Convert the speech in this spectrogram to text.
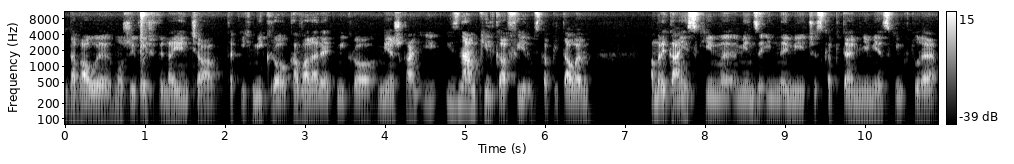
dawały możliwość wynajęcia takich mikro kawalerek, mikro mieszkań i, i znam kilka firm z kapitałem amerykańskim między innymi, czy z kapitałem niemieckim, które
